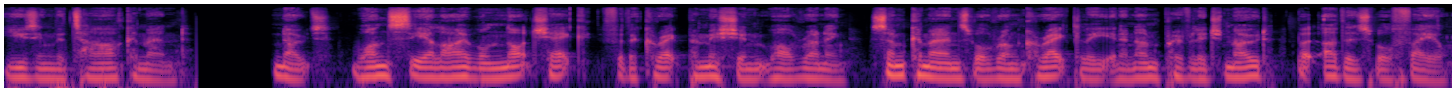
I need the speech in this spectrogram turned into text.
using the tar command. Note, OneCLI will not check for the correct permission while running. Some commands will run correctly in an unprivileged mode, but others will fail.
